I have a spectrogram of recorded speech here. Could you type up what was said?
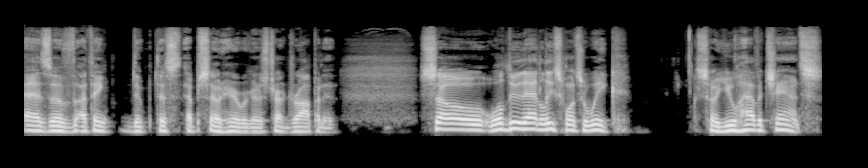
as of I think th- this episode here. We're going to start dropping it. So we'll do that at least once a week. So you'll have a chance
